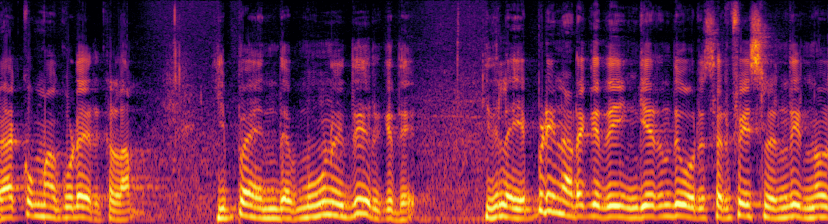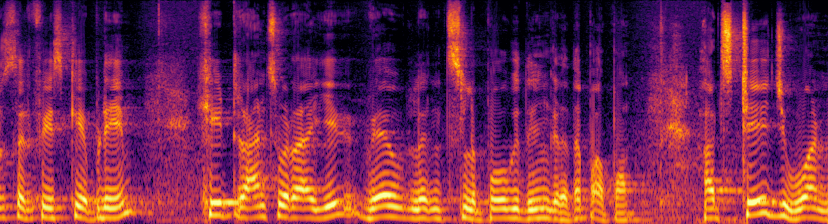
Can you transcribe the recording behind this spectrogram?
வேக்கமாக கூட இருக்கலாம். இப்போ இந்த மூணு இது இருக்குது. இதில் எப்படி நடக்குது? இங்கேருந்து ஒரு சர்ஃபேஸ்லேருந்து இன்னொரு சர்ஃபேஸ்க்கு எப்படி ஹீட் ட்ரான்ஸ்ஃபர் ஆகி வேவ் லென்ஸில் போகுதுங்கிறத பார்ப்போம். At stage one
